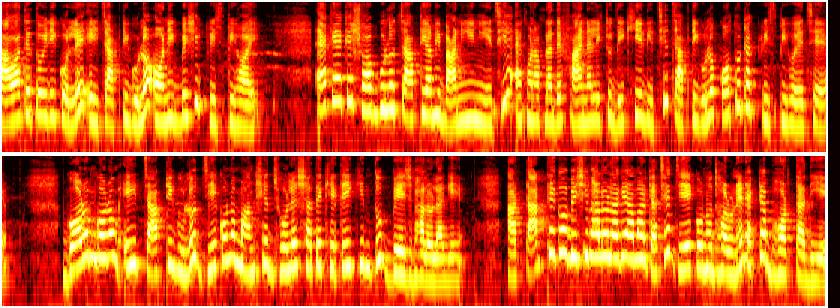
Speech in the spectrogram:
তাওয়াতে তৈরি করলে এই চাপটিগুলো অনেক বেশি ক্রিস্পি হয়। একে একে সবগুলো চাপটি আমি বানিয়ে নিয়েছি, এখন আপনাদের ফাইনালি একটু দেখিয়ে দিচ্ছি চাপটিগুলো কতটা ক্রিস্পি হয়েছে। গরম গরম এই চাপটিগুলো যে কোনো মাংসের ঝোলের সাথে খেতেই কিন্তু বেশ ভালো লাগে। আর তার থেকেও বেশি ভালো লাগে আমার কাছে যে কোনো ধরনের একটা ভর্তা দিয়ে।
